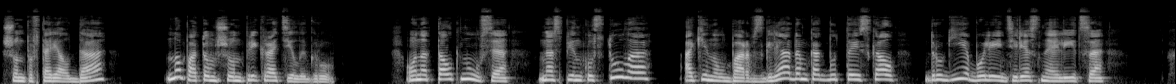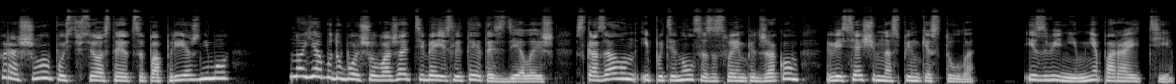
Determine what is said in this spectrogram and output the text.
Шон повторял «да», но потом Шон прекратил игру. Он оттолкнулся на спинку стула, окинул бар взглядом, как будто искал другие, более интересные лица – «Хорошо, пусть все остается по-прежнему, но я буду больше уважать тебя, если ты это сделаешь», — сказал он и потянулся за своим пиджаком, висящим на спинке стула. «Извини, мне пора идти».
